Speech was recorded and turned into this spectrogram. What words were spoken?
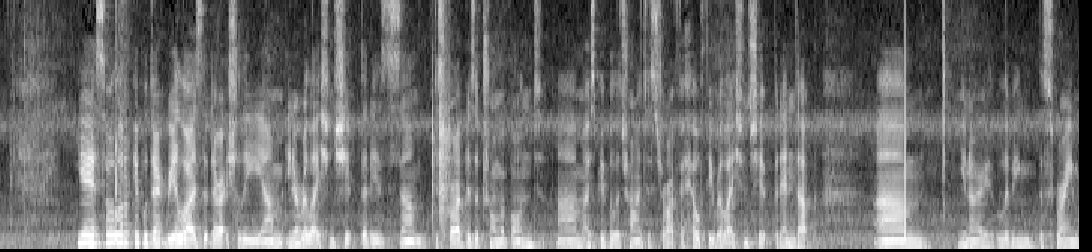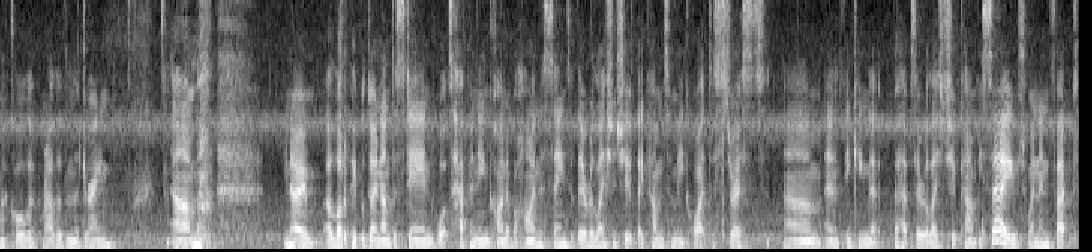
Yeah, so a lot of people don't realise that they're actually um, in a relationship that is um, described as a trauma bond. Uh, most people are trying to strive for healthy relationship, but end up, um, you know, living the scream, I call it, rather than the dream. Um, you know, a lot of people don't understand what's happening kind of behind the scenes of their relationship. They come to me quite distressed um, and thinking that perhaps their relationship can't be saved, when in fact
